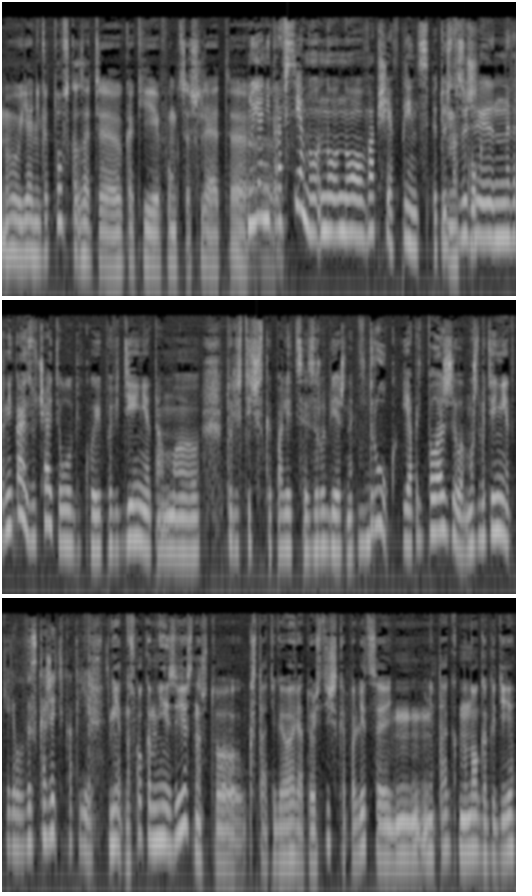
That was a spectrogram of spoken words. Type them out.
Ну, я не готов сказать, э, какие функции шляет. Э, ну, я не про все, но, но, но вообще, в принципе. То есть Насколько... вы же наверняка изучаете логику и поведение там э, туристической полиции зарубежной. Вдруг, я предположила, может быть и нет, Кирилл, вы скажите, как есть. Нет, насколько мне известно, что, кстати говоря, туристическая полиция не так много где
